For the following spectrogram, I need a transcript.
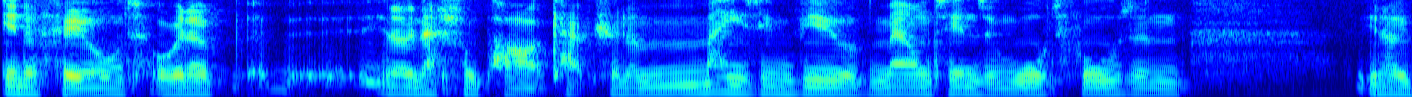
in a field or in a you know national park capturing an amazing view of mountains and waterfalls and you know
